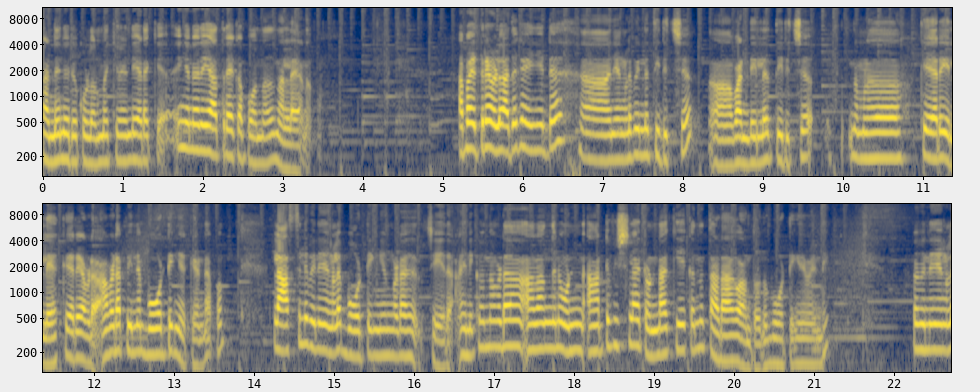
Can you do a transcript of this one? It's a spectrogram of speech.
കണ്ണിനൊരു കുളിർമയ്ക്ക് വേണ്ടി ഇടയ്ക്ക് ഇങ്ങനെ ഒരു യാത്രയൊക്കെ പോകുന്നത് നല്ലതാണ്. അപ്പോൾ ഇത്രയേ ഉള്ളൂ. അത് കഴിഞ്ഞിട്ട് ഞങ്ങൾ പിന്നെ തിരിച്ച് വണ്ടിയിൽ തിരിച്ച് നമ്മൾ കയറിയില്ലേ കയറി അവിടെ. അവിടെ പിന്നെ ബോട്ടിംഗ് ഒക്കെ ഉണ്ട്. അപ്പം ലാസ്റ്റിൽ പിന്നെ ഞങ്ങൾ ബോട്ടിങ്ങും കൂടെ ചെയ്ത്. എനിക്കൊന്നും അവിടെ അതങ്ങനെ ആർട്ടിഫിഷ്യലായിട്ട് ഉണ്ടാക്കിയേക്കുന്ന തടാകമാണെന്ന് തോന്നുന്നു ബോട്ടിങ്ങിന് വേണ്ടി. അപ്പോൾ പിന്നെ ഞങ്ങൾ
